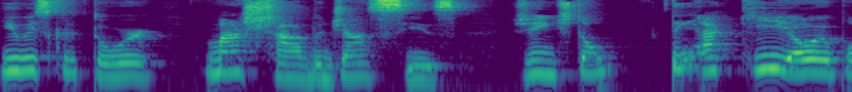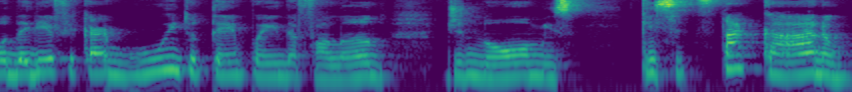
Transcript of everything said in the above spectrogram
E o escritor Machado de Assis. Gente, então tem aqui, ó, eu poderia ficar muito tempo ainda falando de nomes que se destacaram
